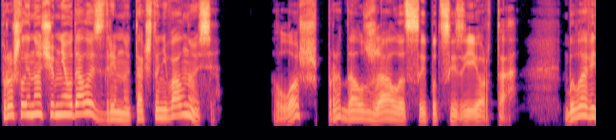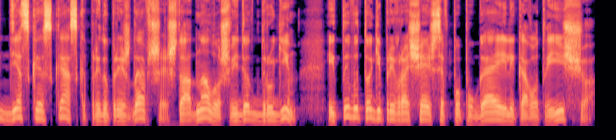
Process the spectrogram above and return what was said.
«Прошлой ночью мне удалось вздремнуть, так что не волнуйся». Ложь продолжала сыпаться из ее рта. Была ведь детская сказка, предупреждавшая, что одна ложь ведет к другим, и ты в итоге превращаешься в попугая или кого-то еще.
